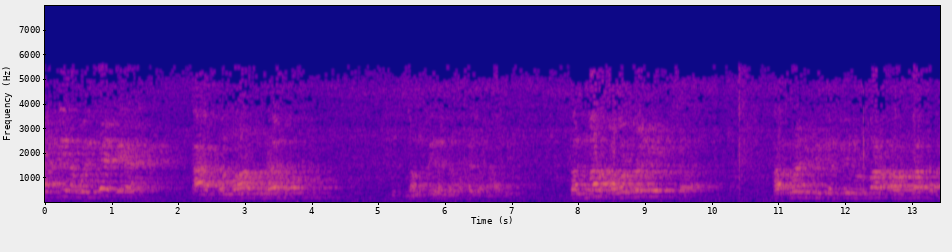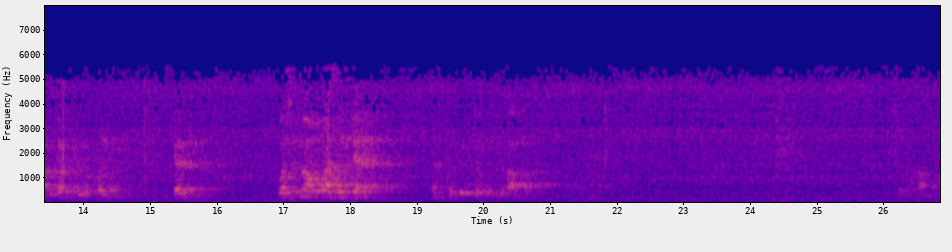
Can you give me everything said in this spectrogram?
كثيرا والذاكرات أعد الله لهم مغفرة وحجر عظيم فالمرأة والرجل سواء. الرجل يكبر المرأة والمرأة تكبر الرجل. كذا. وسماه الله زوجان الكل يكبر الآخر سبحان الله.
